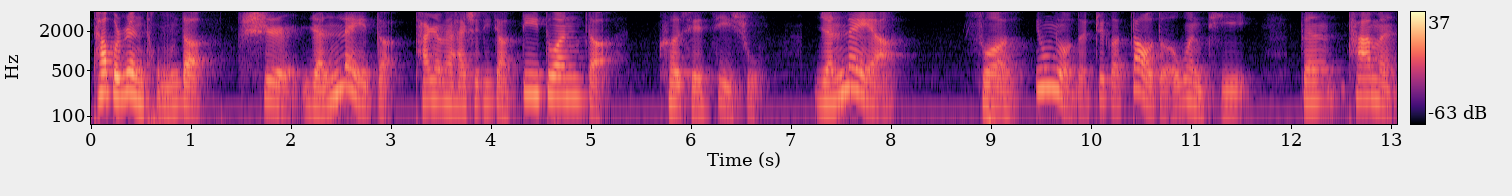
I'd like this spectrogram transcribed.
他不认同的是人类的，他认为还是比较低端的科学技术。人类啊，所拥有的这个道德问题。跟他们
